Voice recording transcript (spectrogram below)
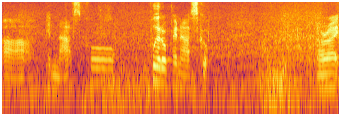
uh, Penasco Puerto Penasco. All right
